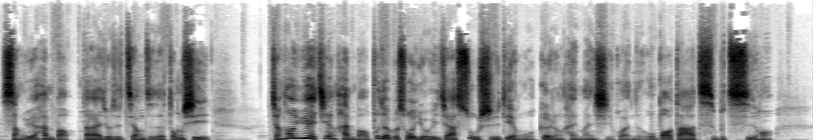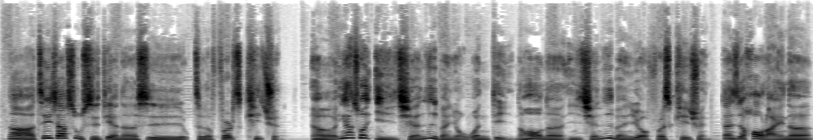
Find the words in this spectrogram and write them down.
赏月汉堡，大概就是这样子的东西。讲到月见汉堡，不得不说有一家素食店，我个人还蛮喜欢的。我不知道大家吃不吃哈。那这家素食店呢，是这个 First Kitchen。呃，应该说以前日本有温蒂，然后呢，以前日本也有 First Kitchen，但是后来呢，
